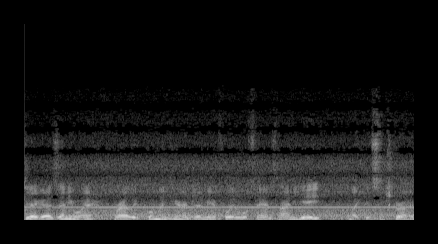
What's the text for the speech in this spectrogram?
so yeah guys, anyway, Riley Quinlan here on Gemmy Inflatable Fans 98. Like and subscribe.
